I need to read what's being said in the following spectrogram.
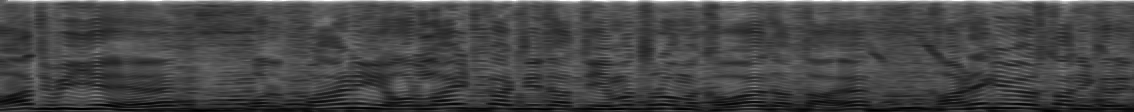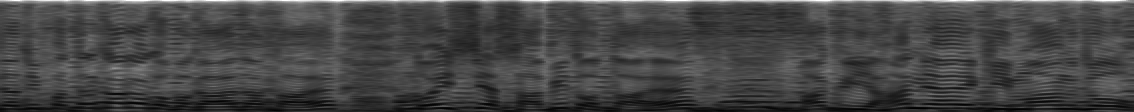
आज भी ये है और पानी और लाइट काटी जाती है मच्छरों में खवाया जाता है, खाने की व्यवस्था नहीं करी जाती, पत्रकारों को भगाया जाता है। तो इससे साबित होता है अगर यहाँ न्याय की मांग जो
